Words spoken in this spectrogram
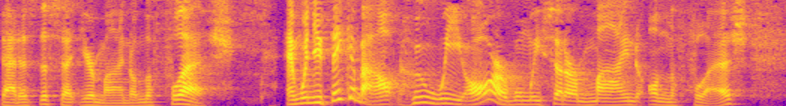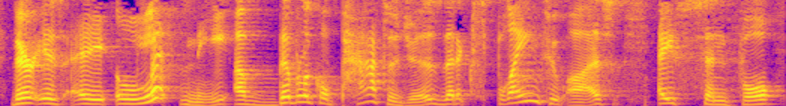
That is to set your mind on the flesh. And when you think about who we are when we set our mind on the flesh, there is a litany of biblical passages that explain to us a sinful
